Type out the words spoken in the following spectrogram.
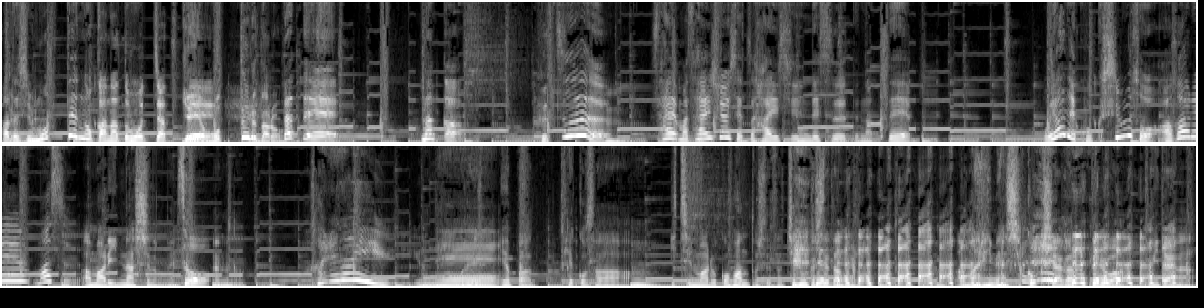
私持ってんのかなと思っちゃって。いやいや持ってるだろ。うだってなんか普通、うん。さいまあ、最終節配信ですってなって親で国士無双上がれます？あまりなしのね。そう。うん、上がれないよ俺ねやっぱ結構さ、うん。一マルコファンとしてさチェックしてたのよ。あまりなし国士上がってるわみたいな。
